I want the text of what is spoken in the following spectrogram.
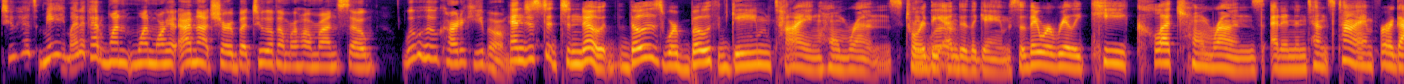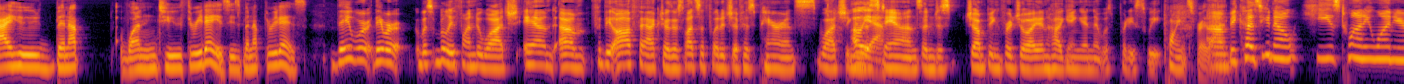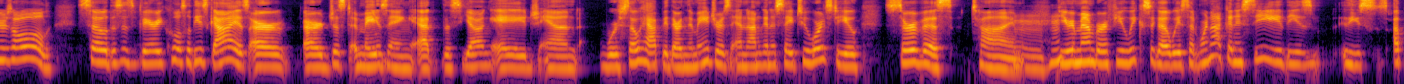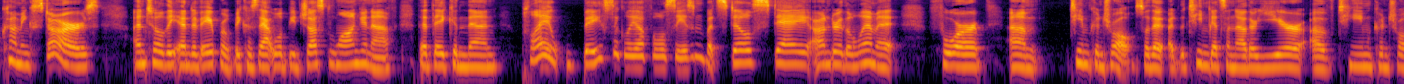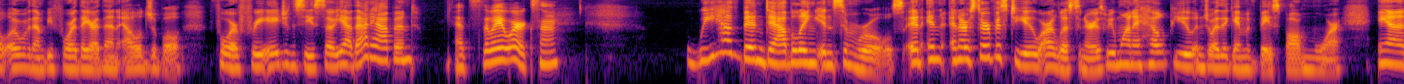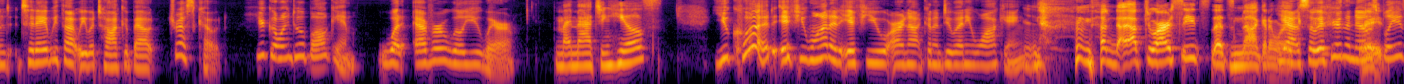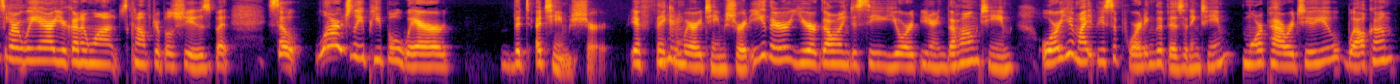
two hits. Maybe he might have had one one more hit. I'm not sure, but two of them were home runs. So woohoo, Carter Kieboom. And just to, to note, those were both game tying home runs toward the end of the game. So they were really key clutch home runs at an intense time for a guy who'd been up one, two, three days. He's been up three days. They were they were it was really fun to watch and um, for the awe factor there's lots of footage of his parents watching in Oh, the yeah. stands and just jumping for joy and hugging and it was pretty sweet Points for that. um, because you know he's 21 years old so this is very cool so these guys are are just amazing at this young age and we're so happy they're in the majors and i'm going to say two words to you service time Mm-hmm. you remember a few weeks ago we said we're not going to see these these upcoming stars until the end of april because that will be just long enough that they can then play basically a full season but still stay under the limit for um, team control so that the team gets another year of team control over them before they are then eligible for free agency. So yeah that happened. That's the way it works, huh? we have been dabbling in some rules and in, in our service to you our listeners we want to help you enjoy the game of baseball more. And today we thought we would talk about dress code. You're going to a ball game. Whatever will you wear? My matching heels you could if you wanted if you are not going to do any walking. Up to our seats. That's not going to work. yeah so if you're in the nosebleeds where we are you're going to want comfortable shoes but so largely people wear the, a team shirt. If they can mm-hmm. wear a team shirt either you're going to see your you know the home team or you might be supporting the visiting team. More power to you. Welcome.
